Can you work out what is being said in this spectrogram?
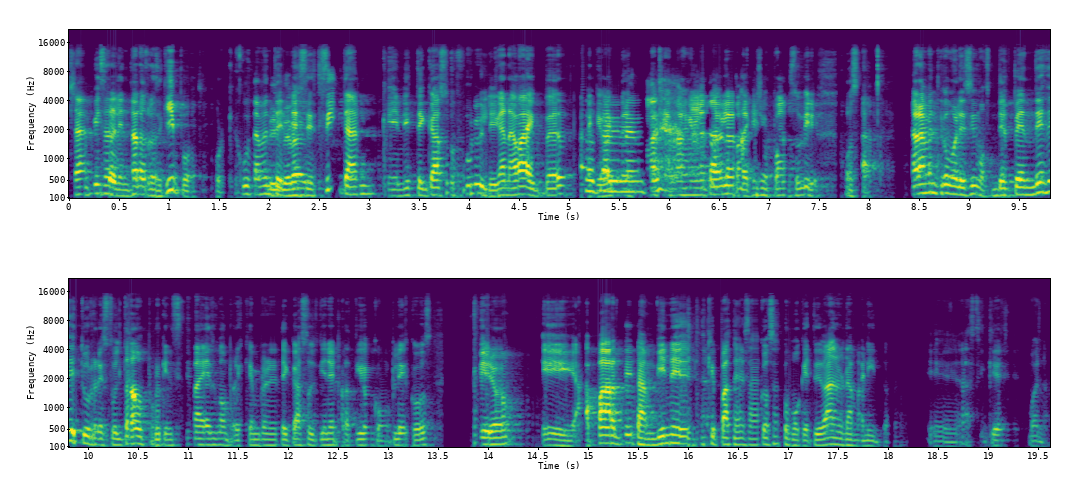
ya empiezan a alentar a otros equipos, porque justamente necesitan que en este caso Furious le gana a Viper para que Viper pase más en la tabla para que ellos puedan subir. O sea, claramente como le decimos, dependés de tus resultados, porque encima Edmond, por ejemplo, en este caso tiene partidos complejos, pero eh, aparte también necesitas que pasen esas cosas como que te dan una manito. Eh, así que, bueno,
